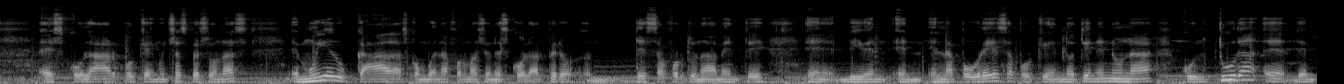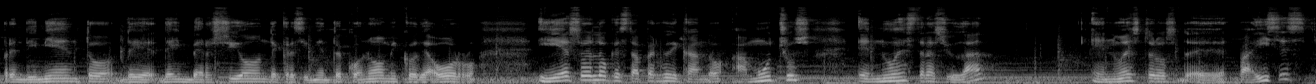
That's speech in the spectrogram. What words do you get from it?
escolar, porque hay muchas personas eh, muy educadas, con buena formación escolar, pero mm, desafortunadamente eh, viven en, la pobreza porque no tienen una cultura eh, de emprendimiento, de inversión, de crecimiento económico, de ahorro. Y eso es lo que está perjudicando a muchos en nuestra ciudad en nuestros eh, países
